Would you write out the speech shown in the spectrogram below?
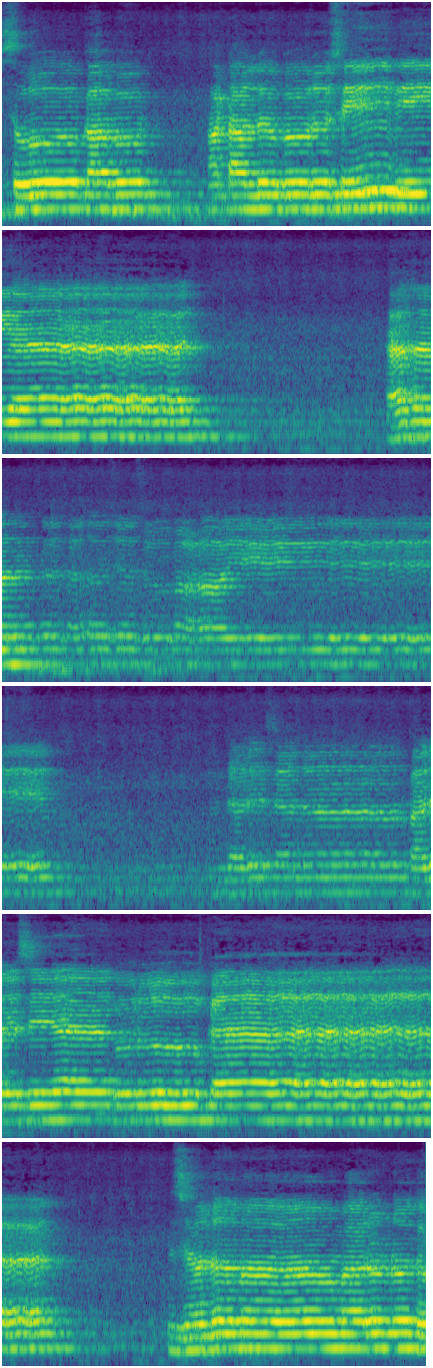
ਸੋ ਕਹੋ ਅਟਲ ਗੁਰ ਸੇਵੀਐ। ਅਹਨ ਪਰਸਿਐ ਗੁਰੂ ਕੈ। ਜਨਮ ਮਰਨ ਦੁਖ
